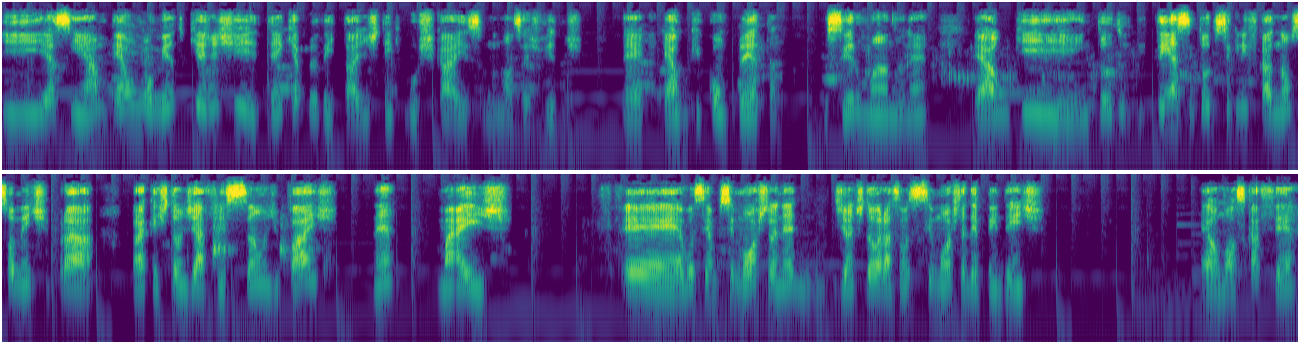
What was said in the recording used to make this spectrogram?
e assim, é, é um momento que a gente tem que aproveitar, a gente tem que buscar isso nas nossas vidas, né, é algo que completa o ser humano, né, é algo que em todo, tem assim todo significado, não somente para a questão de aflição, de paz, né? Mas é, você se mostra, né? Diante da oração, você se mostra dependente. É o nosso café.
